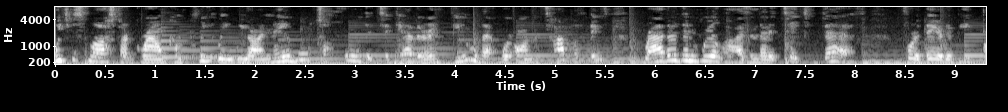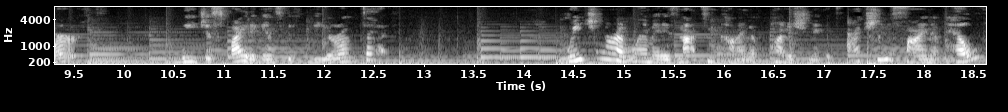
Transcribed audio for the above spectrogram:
We just lost our ground completely. We are unable to hold it together and feel that we're on the top of things rather than realizing that it takes death for there to be birth. We just fight against the fear of death. Reaching our limit is not some kind of punishment, it's actually a sign of health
